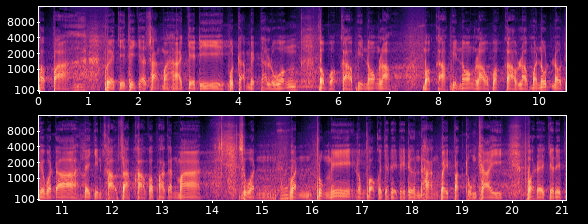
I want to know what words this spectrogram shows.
พระป่า เพื่อที่จะสร้างมหาเจดีย์พุทธเมตตาหลวง ก็บอกกล่าวพี่น้องเราบอกกล่าวพี่น้องเราบอกกล่าวเรามนุษย์เราเทวดา ได้ยินข่าวทราบข่าวก็พากันมา ส่วนวันพรุ่งนี้หลวงพ่อก็จะได้เดินทางไปปักธงชัย เพราะจะได้ไป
